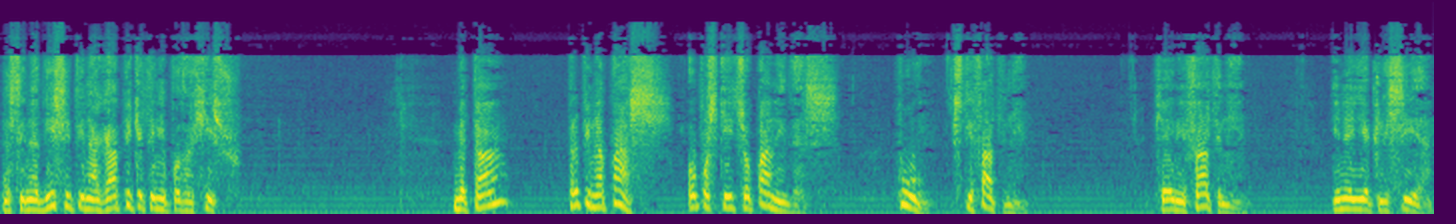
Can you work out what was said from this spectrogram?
Να συναντήσει την αγάπη και την υποδοχή σου. Μετά πρέπει να πας όπως και οι τσοπάνιδες. Πού; Στη Φάτνη. Ποια είναι η Φάτνη; Είναι η Εκκλησία.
